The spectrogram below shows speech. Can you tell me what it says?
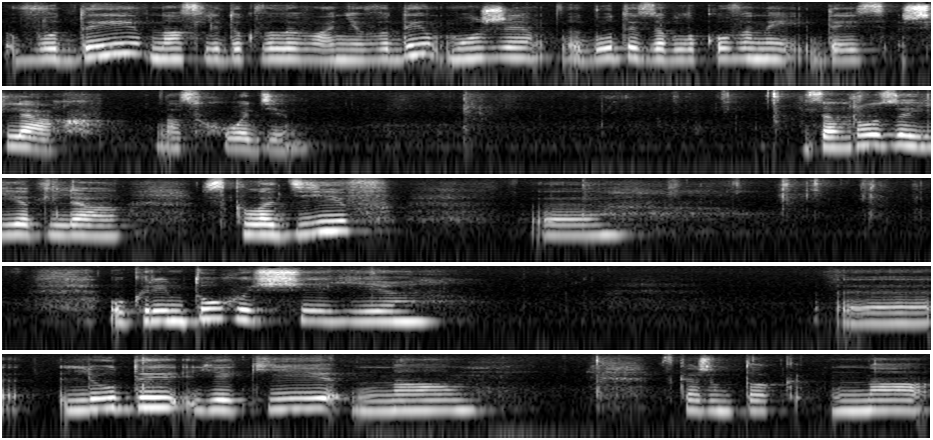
води, внаслідок виливання води може бути заблокований десь шлях на сході. Загроза є для складів. Е, окрім того, ще є е, люди, які на, скажімо так, на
